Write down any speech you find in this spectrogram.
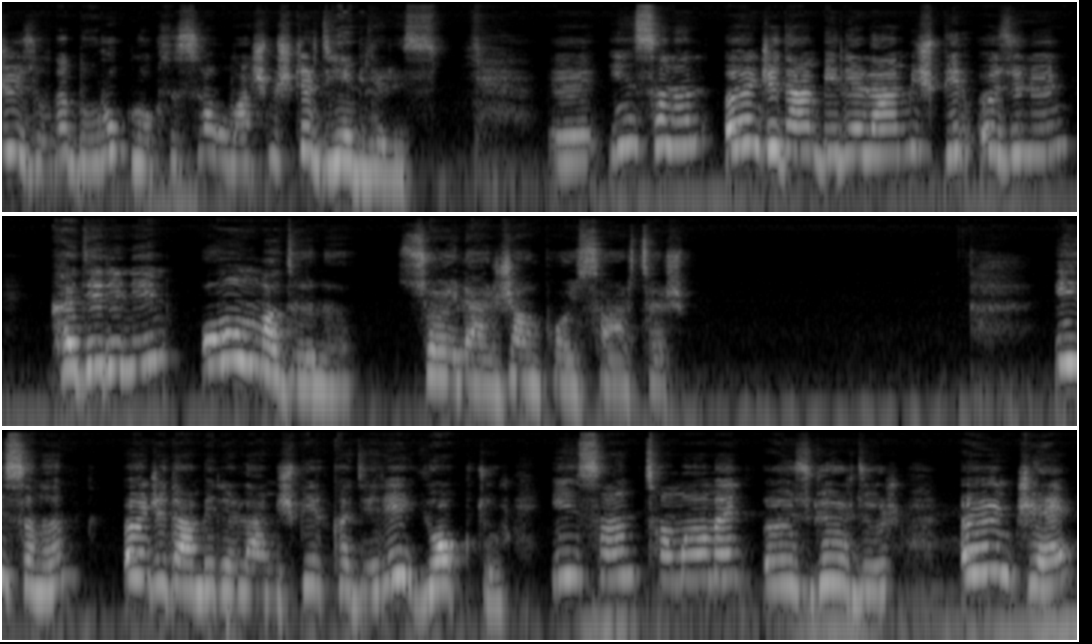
yüzyılda doruk noktasına ulaşmıştır diyebiliriz. Ee, insanın önceden belirlenmiş bir özünün kaderinin olmadığını söyler Jean-Paul Sartre insanın önceden belirlenmiş bir kaderi yoktur. İnsan tamamen özgürdür. Önce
